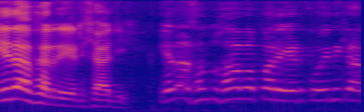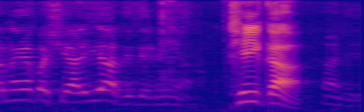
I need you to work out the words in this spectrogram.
ਇਹਦਾ ਫਿਰ ਰੇਟ ਸ਼ਾਹ ਜੀ? ਇਹਦਾ ਸੰਧੂ ਸਾਹਿਬ ਆਪਾਂ ਰੇਟ ਕੋਈ ਨਹੀਂ ਕਰਨਾ ਆਪਾਂ 46000 ਦੀ ਦੇਣੀ ਆ। ਠੀਕ ਆ। ਹਾਂਜੀ।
